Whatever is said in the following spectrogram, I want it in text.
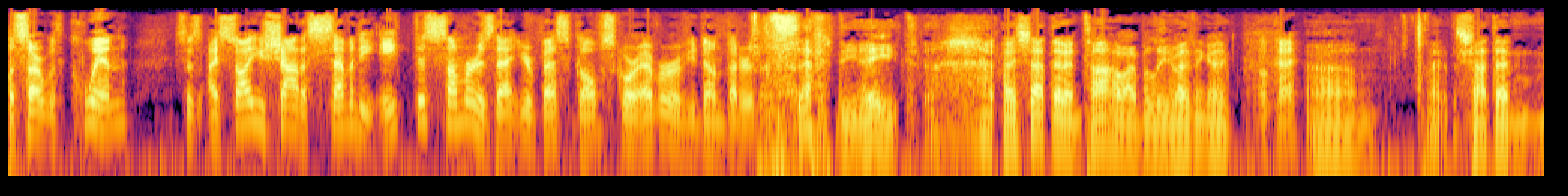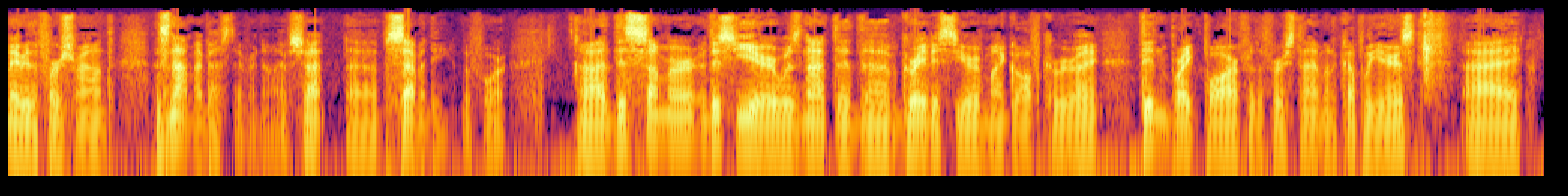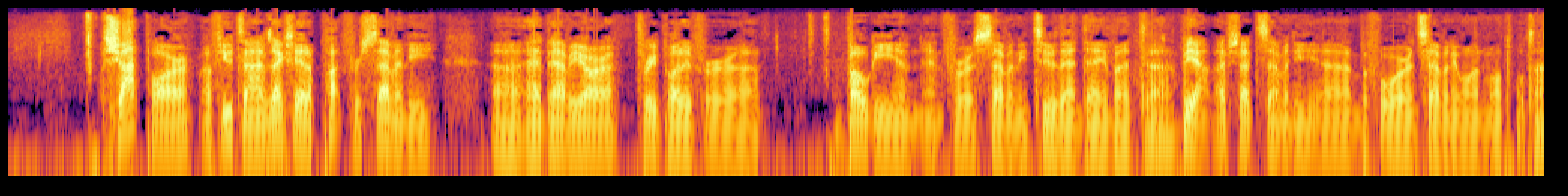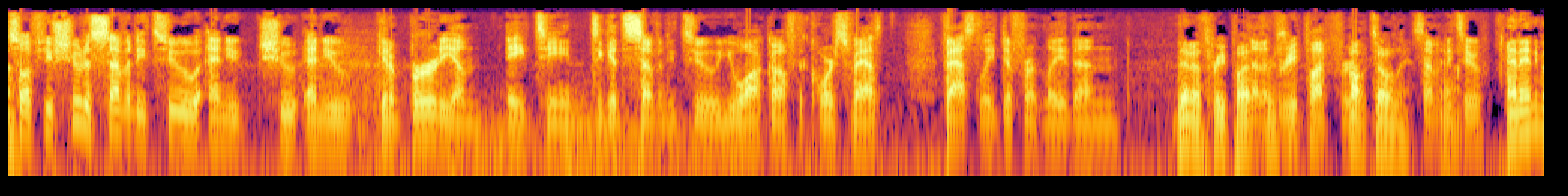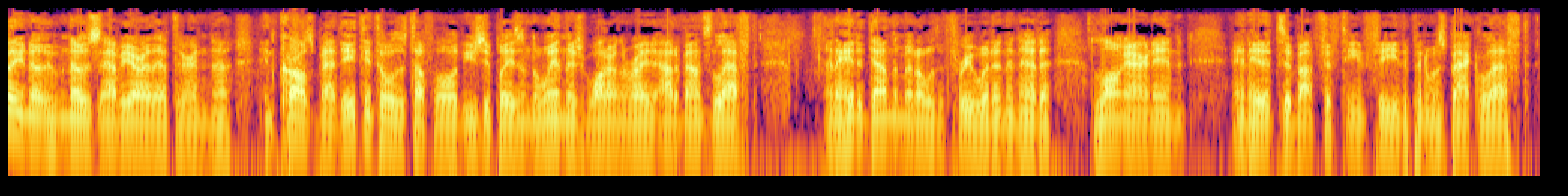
let's start with Quinn. says, I saw you shot a 78 this summer. Is that your best golf score ever, or have you done better than that? 78. I shot that in Tahoe, I believe. I think I Okay. um, I shot that maybe the first round. It's not my best ever. No, I've shot uh, 70 before. Uh, this summer, this year was not the, the greatest year of my golf career. I didn't break par for the first time in a couple years. I shot par a few times. I actually had a putt for 70 uh, at Aviara, three putted for uh, bogey and, and for a 72 that day. But, uh, but yeah, I've shot 70 uh, before and 71 multiple times. So if you shoot a 72 and you shoot and you get a birdie on 18 to get 72, you walk off the course vast, vastly differently than then a three putt. than for a three putt for Oh, totally. 72. Yeah. And anybody who, know, who knows Aviara out there in uh, in Carlsbad, the 18th hole is a tough hole. It usually plays in the wind. There's water on the right, out of bounds left. And I hit it down the middle with a three wood and then had a long iron in and hit it to about 15 feet. The pin was back left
